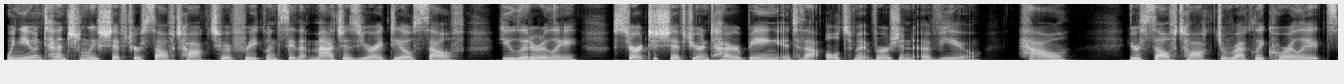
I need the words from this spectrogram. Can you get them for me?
When you intentionally shift your self talk to a frequency that matches your ideal self, you literally start to shift your entire being into that ultimate version of you. How? Your self talk directly correlates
